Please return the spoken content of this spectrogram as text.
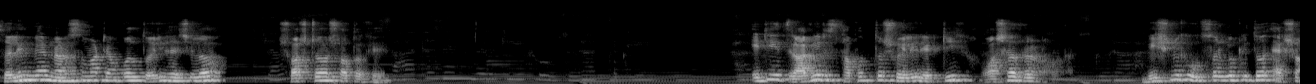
সলিঙ্গের নরসিংহ টেম্পল তৈরি হয়েছিল ষষ্ঠ শতকে। এটি দ্রাবিড় স্থাপত্য শৈলীর একটি অসাধারণ অবদান। বিষ্ণুকে উৎসর্গকৃত একশো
